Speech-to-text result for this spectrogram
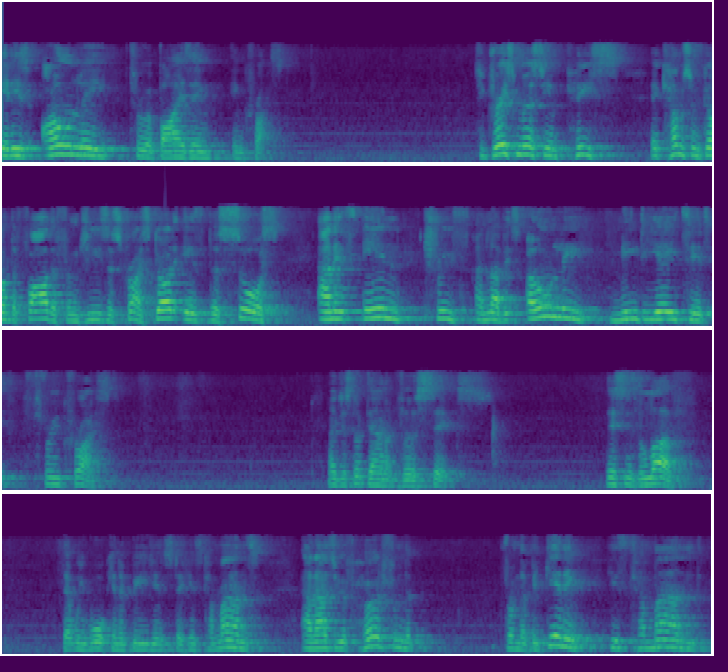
it is only through abiding in Christ. See, grace, mercy, and peace, it comes from God the Father, from Jesus Christ. God is the source, and it's in truth and love. It's only mediated through Christ. Now just look down at verse 6. This is love, that we walk in obedience to his commands. And as you have heard from the, from the beginning, his command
